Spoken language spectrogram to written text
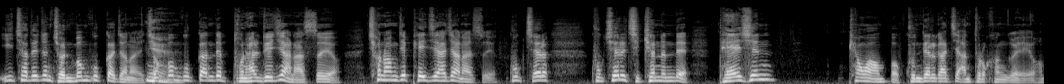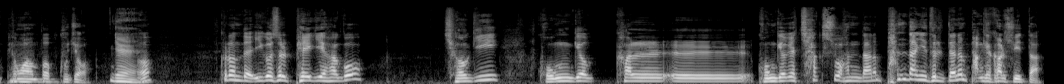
2차 대전 전범 국가잖아요. 예. 전범 국가인데 분할되지 않았어요. 천황제 폐지하지 않았어요. 국채를 국채를 지켰는데 대신 평화헌법 군대를 갖지 않도록 한 거예요. 평화헌법 음. 구조. 예. 어? 그런데 이것을 폐기하고 적이 공격할 공격에 착수한다는 판단이 들 때는 반격할 수 있다.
